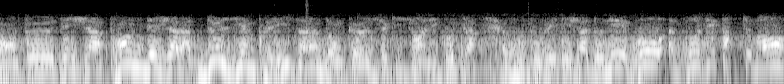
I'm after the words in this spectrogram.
On peut déjà prendre déjà la deuxième prélice. hein. donc euh, ceux qui sont à l'écoute, vous pouvez déjà donner vos, départements.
